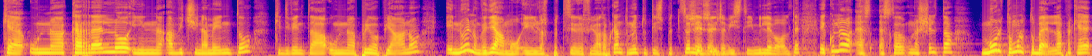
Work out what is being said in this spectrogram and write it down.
che è un carrello in avvicinamento che diventa un primo piano e noi non vediamo lo spezzone del filmato, perché tanto noi tutti gli spezzoni sì, li abbiamo sì. già visti mille volte e quella è, è, stata una scelta molto molto bella perché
